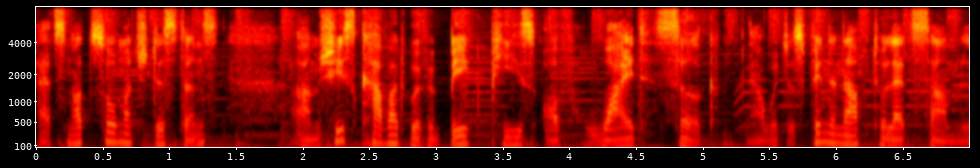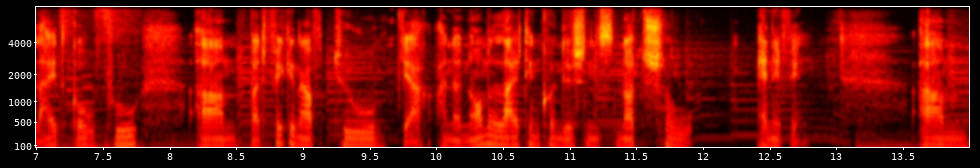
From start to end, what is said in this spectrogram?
that's not so much distance. Um, she's covered with a big piece of white silk, yeah, which is thin enough to let some light go through, um, but thick enough to, yeah, under normal lighting conditions, not show anything. Um,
